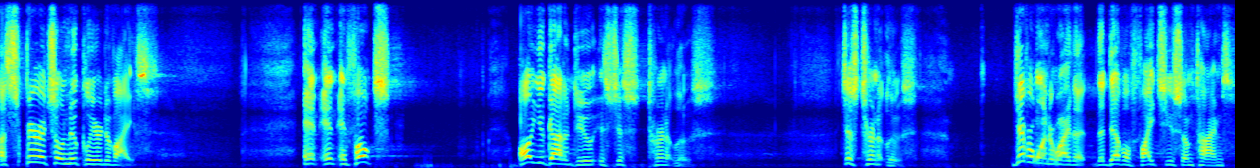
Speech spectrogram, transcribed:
a spiritual nuclear device. And, and, and folks, all you got to do is just turn it loose. Just turn it loose. Do you ever wonder why the, the devil fights you sometimes?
